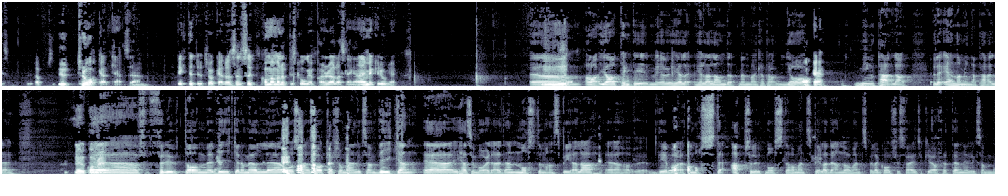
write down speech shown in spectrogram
jag uttråkad kan jag säga. Riktigt uttråkad. Och sen så kommer man upp i skogen på den röda slängan. Det är mycket roligare. Ehm, Ja, jag tänkte över hela, hela landet, men man kan ta. Jag, Okej, Min pärla, eller en av mina pärlor, nu kommer det. Eh, förutom Viken och Mölle och sådana saker som man liksom, Viken eh, i Helsingborg där, den måste man spela. Eh, det är bara ett måste, absolut måste. Har man inte spelat den, då har man inte spelat golf i Sverige tycker jag. För att den är liksom,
